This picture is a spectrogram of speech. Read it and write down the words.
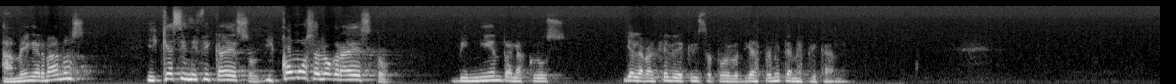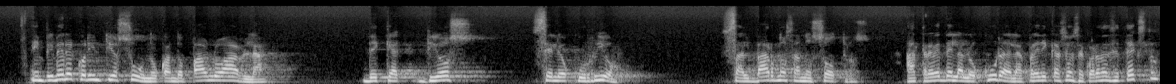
Amén, hermanos. ¿Y qué significa eso? ¿Y cómo se logra esto? Viniendo a la cruz y al Evangelio de Cristo todos los días. Permítame explicarle. En 1 Corintios 1, cuando Pablo habla de que a Dios se le ocurrió salvarnos a nosotros, a través de la locura de la predicación, ¿se acuerdan de ese texto?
